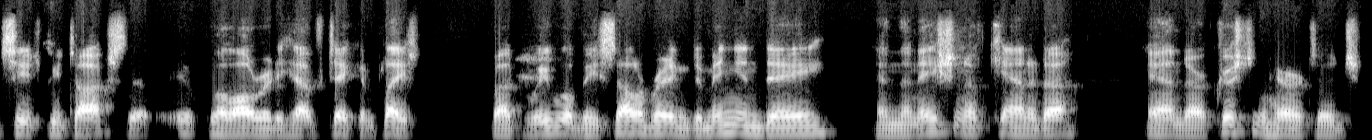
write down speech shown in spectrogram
CHP talks, it will already have taken place. But we will be celebrating Dominion Day and the nation of Canada and our Christian heritage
